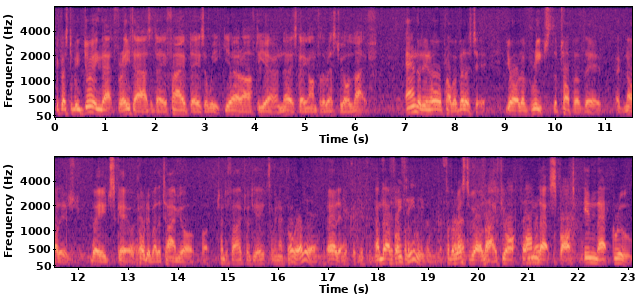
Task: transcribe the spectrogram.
Because to be doing that for eight hours a day, five days a week, year after year, and know it's going on for the rest of your life, and that in all probability you'll have reached the top of the acknowledged wage scale, probably by the time you're, what, 25, 28, something like that? Oh, earlier. Earlier. You could, you could And reach it at therefore, for- even. For the rest of your life, you're on that spot, in that groove.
